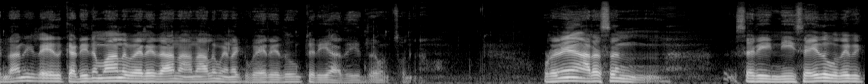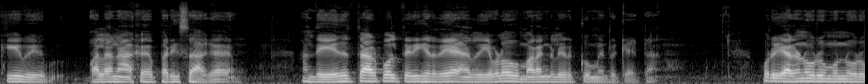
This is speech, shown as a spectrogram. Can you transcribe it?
என்றான். இல்லை இது கடினமான வேலை தான் ஆனாலும் எனக்கு வேறு எதுவும் தெரியாது என்று அவன் சொன்னான். உடனே அரசன் சரி நீ செய்த உதவிக்கு பலனாக பரிசாக அந்த எதிர்த்தாற்போல் தெரிகிறதே அது எவ்வளவு மரங்கள் இருக்கும் என்று கேட்டான். ஒரு இரநூறு முந்நூறு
